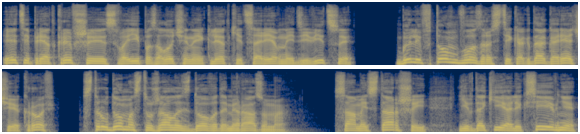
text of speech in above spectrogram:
Эти приоткрывшие свои позолоченные клетки царевной девицы были в том возрасте, когда горячая кровь с трудом остужалась доводами разума. Самой старшей, Евдокии Алексеевне,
